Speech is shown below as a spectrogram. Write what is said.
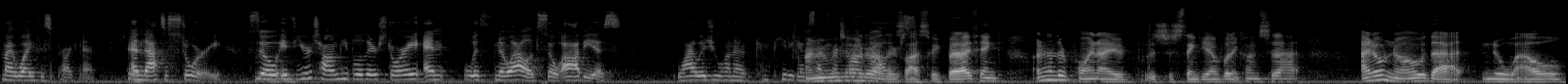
"My wife is pregnant," and that's a story. So if you're telling people their story, and with Noelle, it's so obvious. Why would you want to compete against I mean, we talked about this last week, but I think another point I was just thinking of when it comes to that, I don't know that Noelle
